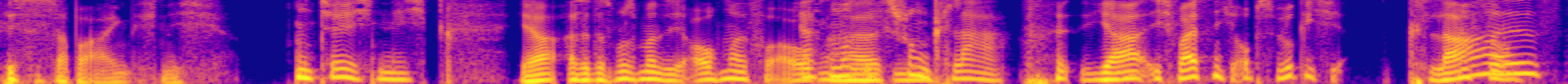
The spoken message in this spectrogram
Ist es aber eigentlich nicht. Natürlich nicht. Ja, also das muss man sich auch mal vor Augen das halten. Das ist schon klar. ja, ich weiß nicht, ob es wirklich klar so. ist.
